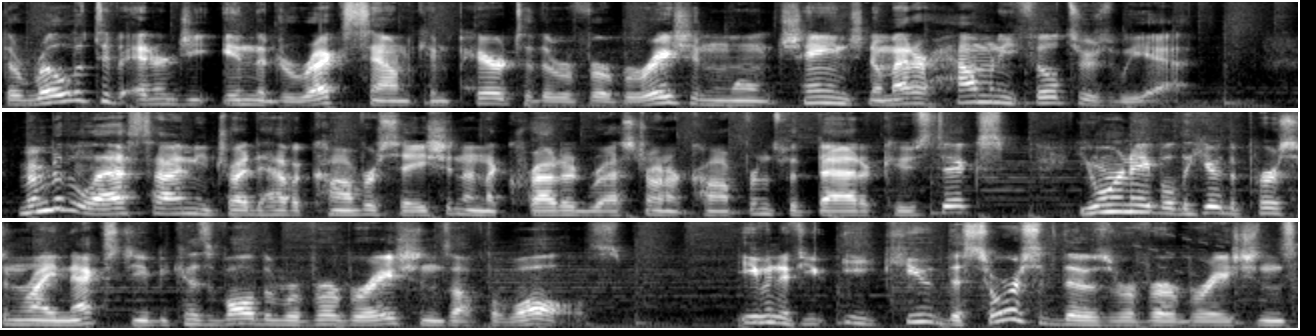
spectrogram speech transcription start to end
the relative energy in the direct sound compared to the reverberation won't change no matter how many filters we add. Remember the last time you tried to have a conversation in a crowded restaurant or conference with bad acoustics? You weren't able to hear the person right next to you because of all the reverberations off the walls. Even if you EQ'd the source of those reverberations,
